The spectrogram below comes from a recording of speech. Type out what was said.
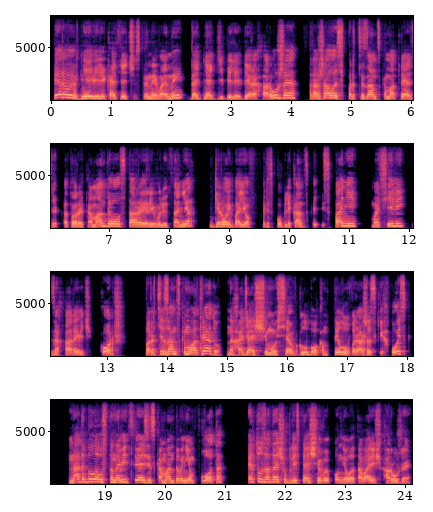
С первых дней Великой Отечественной войны до дня гибели Веры Харужия сражалась в партизанском отряде, который командовал старый революционер, герой боев в республиканской Испании Василий Захарович Корж. Партизанскому отряду, находящемуся в глубоком тылу вражеских войск, надо было установить связи с командованием флота. Эту задачу блестяще выполнила товарищ Харужия.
